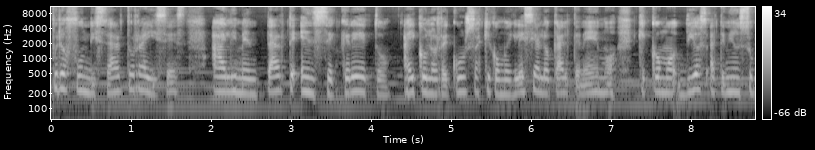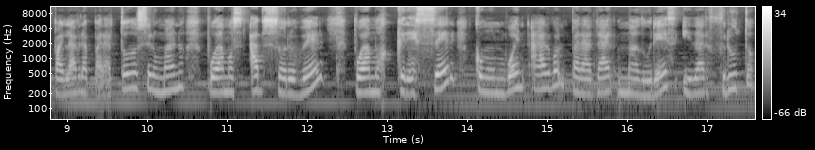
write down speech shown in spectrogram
profundizar tus raíces, a alimentarte en secreto, ahí con los recursos que como iglesia local tenemos, que como Dios ha tenido en su palabra para todo ser humano, podamos absorber, podamos crecer como un buen árbol para dar madurez y dar fruto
